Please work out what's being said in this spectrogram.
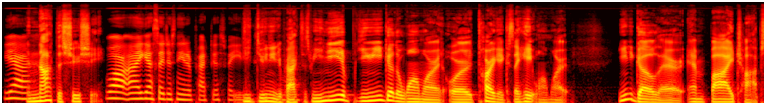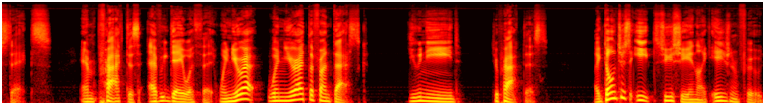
yeah. and not the sushi. Well, I guess I just need to practice by eating. You do need to more. practice. You need to, you need to go to Walmart or Target because I hate Walmart. You need to go there and buy chopsticks and practice every day with it. When you're at when you're at the front desk, you need to practice. Like don't just eat sushi and like Asian food.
